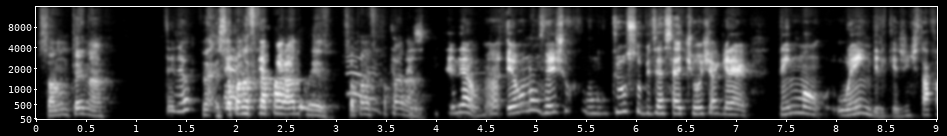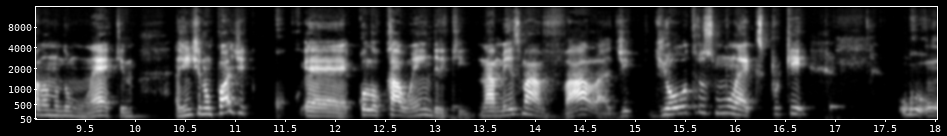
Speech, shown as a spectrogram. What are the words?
Só não tem nada. Entendeu? É só é, para não ficar parado mesmo. Só é, para não ficar parado. Entendeu? Eu não vejo o que o Sub-17 hoje agrega. Tem uma, o Hendrick, a gente está falando do moleque. A gente não pode é, colocar o Hendrick na mesma vala de, de outros moleques, porque o,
